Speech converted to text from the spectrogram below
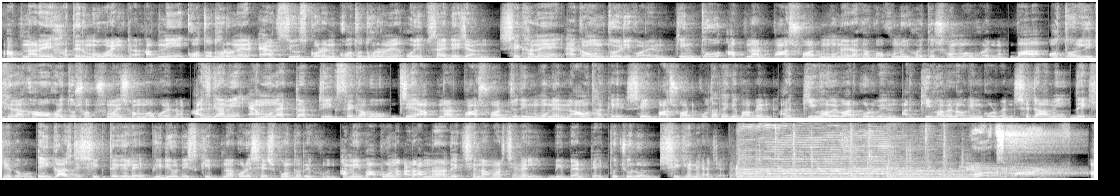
আপনার এই হাতের মোবাইলটা, আপনি কত ধরনের অ্যাপস ইউজ করেন, কত ধরনের ওয়েবসাইটে যান, সেখানে অ্যাকাউন্ট তৈরি করেন, কিন্তু আপনার পাসওয়ার্ড মনে রাখা কখনোই হয়তো সম্ভব হয় না বা অত লিখে রাখাও হয়তো সবসময় সম্ভব হয় না। আজকে আমি এমন একটা ট্রিক শেখাবো যে আপনার পাসওয়ার্ড যদি মনে নাও থাকে, সেই পাসওয়ার্ড কোথা থেকে পাবেন, আর কীভাবে বার করবেন, আর কীভাবে লগ ইন করবেন, সেটা আমি দেখিয়ে দেবো। এই কাজটি শিখতে গেলে ভিডিওটি স্কিপ না করে শেষ পর্যন্ত দেখুন। আমি বাপন আর আপনারা দেখছেন আমার চ্যানেল বি প্যান্টেক তো চলুন শিখে নেওয়া যাক।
